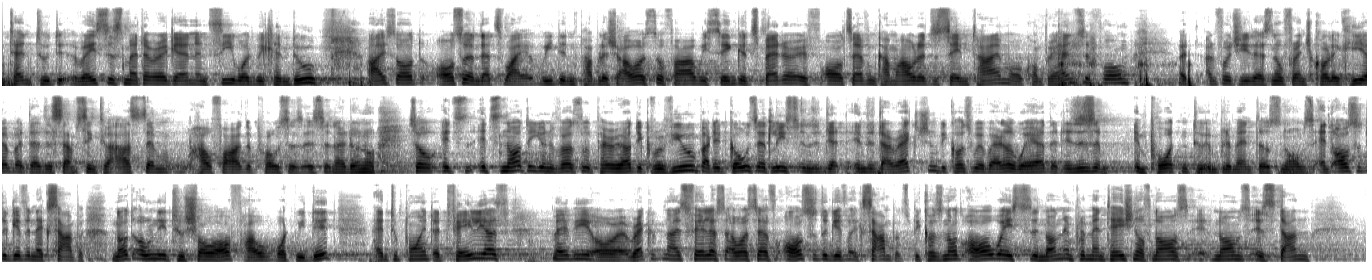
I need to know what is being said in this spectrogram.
intend to raise this matter again and see what we can do. I thought also, and that's why we didn't publish ours so far, we think it's better if all seven come out at the same time or comprehensive form. Unfortunately, there's no French colleague here, but that is something to ask them how far the process is, and I don't know. So it's, it's not a universal periodic review, but it goes at least in the, in the direction because we're well aware that it is important to implement those norms and also to give an example, not only to show off how what we did and to point at failures, maybe, or recognize failures ourselves, also to give examples, because not always the non-implementation of norms, norms is done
